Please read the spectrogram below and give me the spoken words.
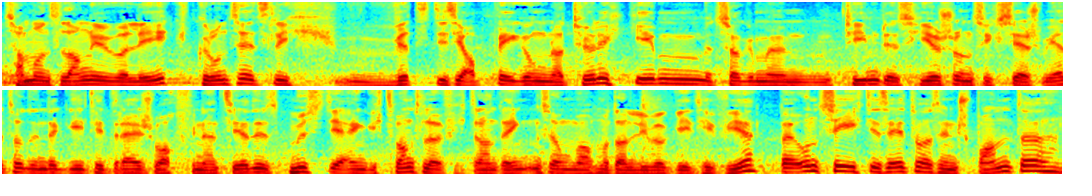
Das haben wir uns lange überlegt. Grundsätzlich wird es diese Abwägung natürlich geben. Jetzt sage ich mal, ein Team, das hier schon sich sehr schwer tut in der GT3, schwach finanziert ist, müsste eigentlich zwangsläufig dran denken, sagen, machen wir dann lieber GT4. Bei uns sehe ich das etwas entspannter,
